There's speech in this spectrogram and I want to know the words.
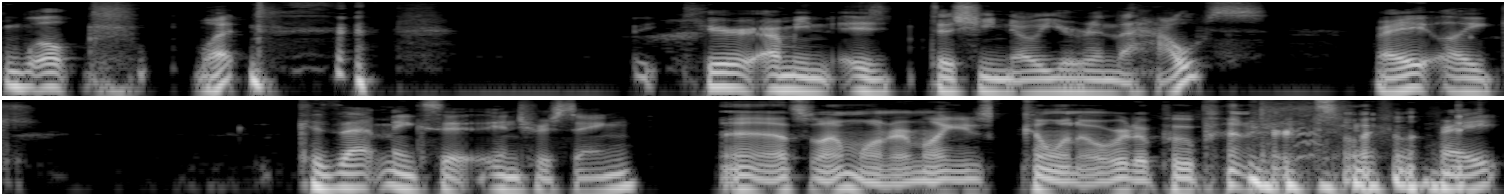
Well, what? you're. I mean, is does she know you're in the house? Right, like, because that makes it interesting, Eh, that's what I'm wondering. Like, you're just going over to poop in her toilet. right?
